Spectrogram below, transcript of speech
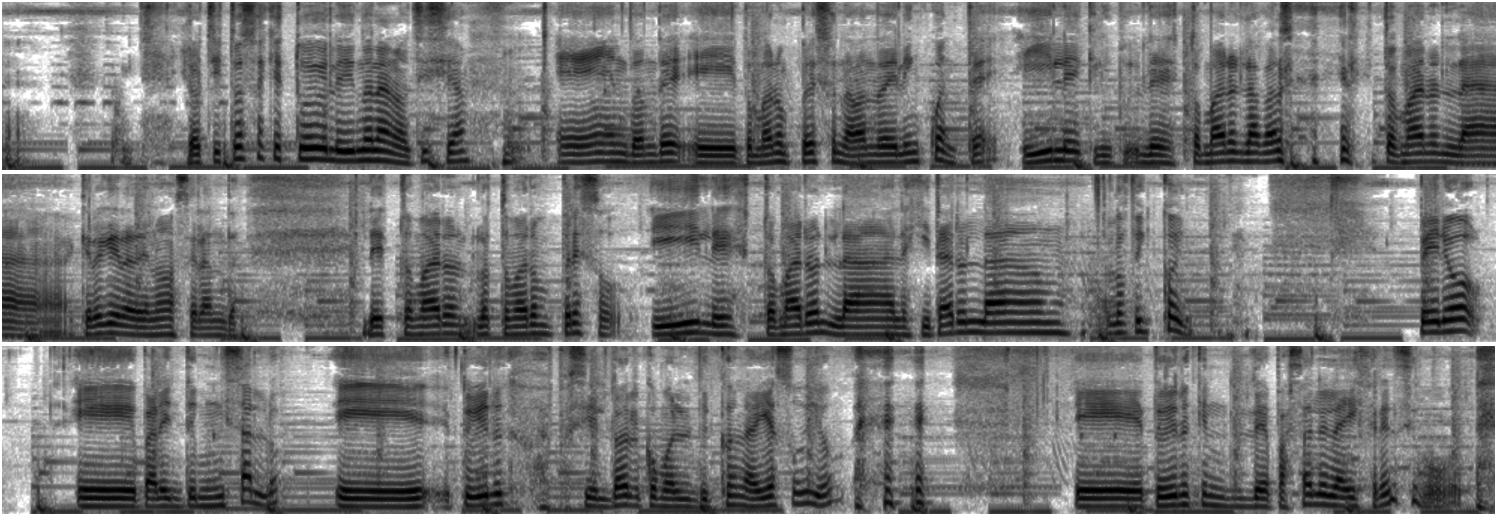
Lo chistoso es que estuve leyendo la noticia en donde eh, tomaron preso una banda de delincuentes y le, les tomaron la banda, tomaron la, creo que era de Nueva Zelanda, les tomaron, los tomaron preso y les tomaron la, les quitaron la, los bitcoins. Pero eh, para indemnizarlo, eh, tuvieron, pues, si el dólar como el bitcoin había subido, eh, tuvieron que pasarle la diferencia.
